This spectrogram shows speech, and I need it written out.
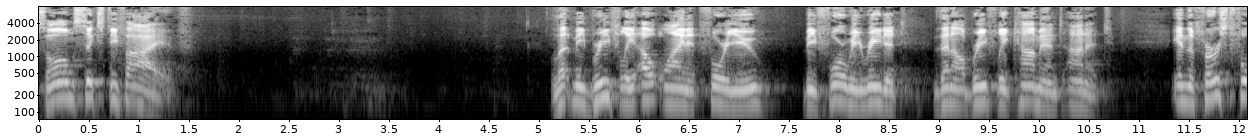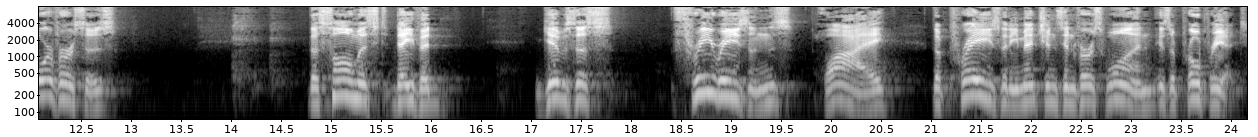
Psalm 65. Let me briefly outline it for you before we read it, then I'll briefly comment on it. In the first four verses, the psalmist David gives us three reasons why the praise that he mentions in verse 1 is appropriate.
